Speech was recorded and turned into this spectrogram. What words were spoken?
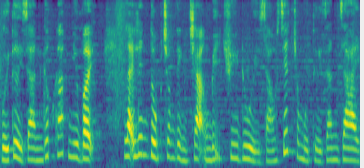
Với thời gian gấp gáp như vậy, lại liên tục trong tình trạng bị truy đuổi giáo giết trong một thời gian dài.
